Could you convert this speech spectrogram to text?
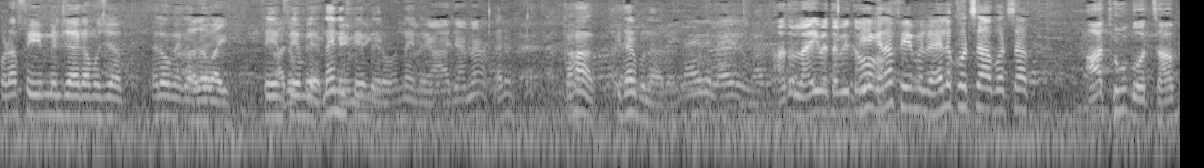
थोड़ा फेम मिल जाएगा मुझे अब। हेलो मेगा हेलो भाई। फेम फेम ले। नहीं नहीं फेम ले रहा हूँ। नहीं नहीं। आ जाना। अरे कहाँ? किधर बुला रहे हैं? लाइव है लाइव है। हाँ तो लाइव है तभी तो। ठीक है ना फेम मिल रहा है। हेलो कोच साहब व्हाट्सअप हाँ थू कोच साहब।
